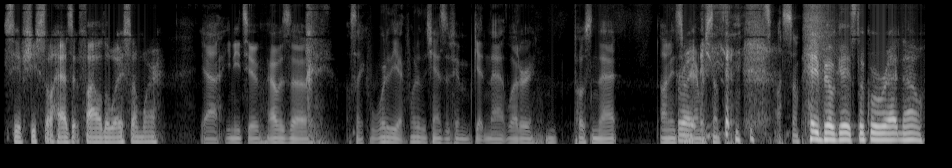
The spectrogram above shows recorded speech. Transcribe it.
see if she still has it filed away somewhere. Yeah, you need to. I was uh, I was like, what are the what are the chances of him getting that letter and posting that on Instagram right. or something. it's awesome. Hey, Bill Gates, look where we're at now.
